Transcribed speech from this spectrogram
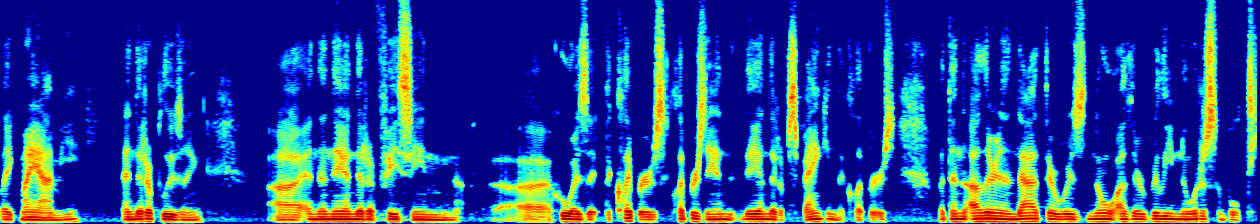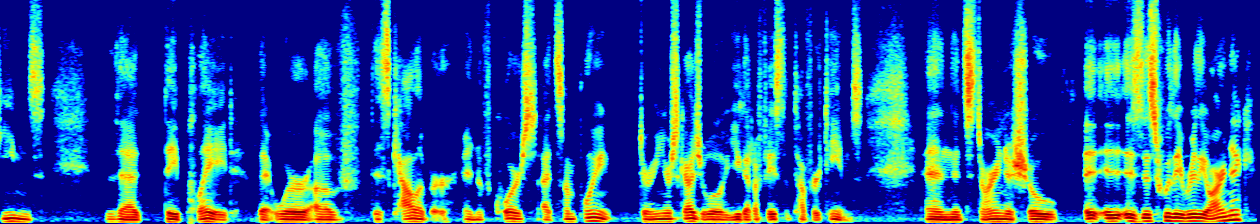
like Miami, ended up losing, uh, and then they ended up facing uh, who was it? The Clippers. Clippers. They, end, they ended up spanking the Clippers, but then other than that, there was no other really noticeable teams that they played that were of this caliber. And of course, at some point during your schedule, you got to face the tougher teams, and it's starting to show. i- i- Is this who they really are, Nick?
